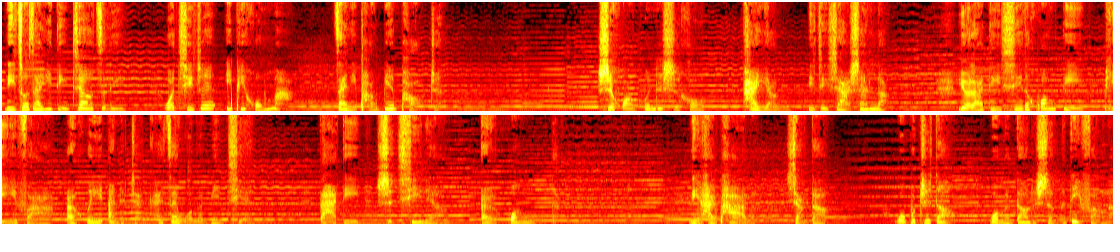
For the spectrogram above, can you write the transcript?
你坐在一顶轿子里，我骑着一匹红马，在你旁边跑着。是黄昏的时候，太阳已经下山了，原来地西的荒地疲乏而灰暗的展开在我们面前。大地是凄凉而荒芜的，你害怕了，想到我不知道我们到了什么地方了。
